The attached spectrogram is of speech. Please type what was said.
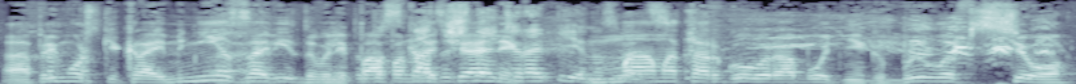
А, Приморский край. Мне завидовали. это Папа начальник, мама торговый работник. Было все.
